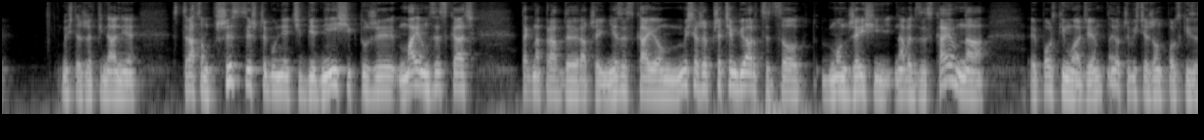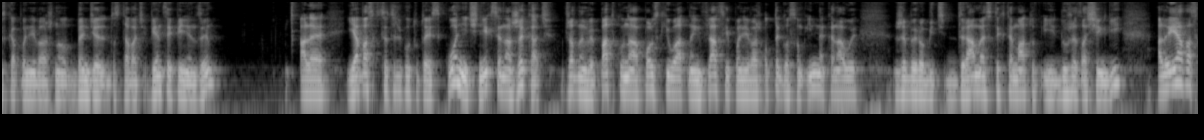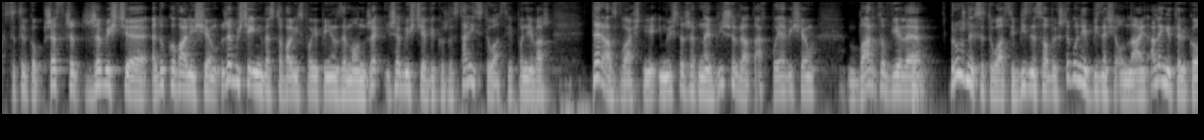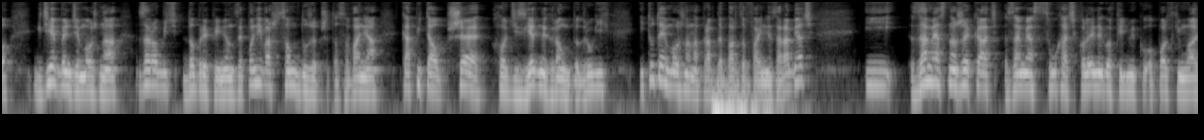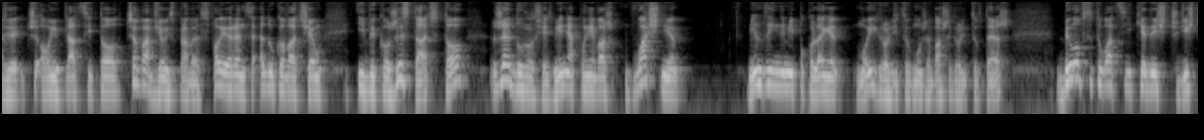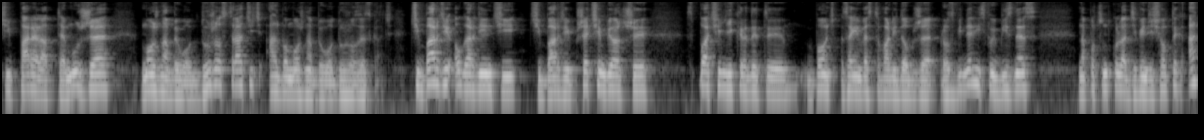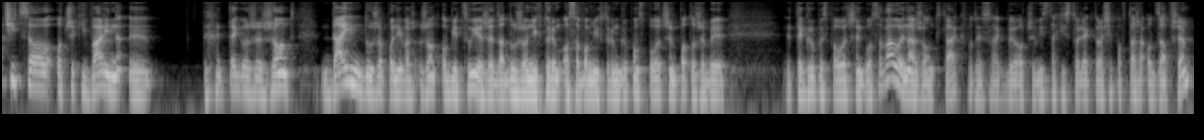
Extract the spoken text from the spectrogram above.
myślę, że finalnie stracą wszyscy, szczególnie ci biedniejsi, którzy mają zyskać, tak naprawdę raczej nie zyskają. Myślę, że przedsiębiorcy, co mądrzejsi, nawet zyskają na y, Polskim Ładzie. No i oczywiście rząd polski zyska, ponieważ no, będzie dostawać więcej pieniędzy. Ale ja Was chcę tylko tutaj skłonić, nie chcę narzekać w żadnym wypadku na Polski Ład, na inflację, ponieważ od tego są inne kanały, żeby robić dramę z tych tematów i duże zasięgi, ale ja Was chcę tylko przestrzec, żebyście edukowali się, żebyście inwestowali swoje pieniądze mądrze i żebyście wykorzystali sytuację, ponieważ teraz właśnie i myślę, że w najbliższych latach pojawi się bardzo wiele różnych sytuacji biznesowych, szczególnie w biznesie online, ale nie tylko, gdzie będzie można zarobić dobre pieniądze, ponieważ są duże przetasowania, kapitał przechodzi z jednych rąk do drugich i tutaj można naprawdę bardzo fajnie zarabiać. I zamiast narzekać, zamiast słuchać kolejnego filmiku o Polskim Ładzie czy o inflacji, to trzeba wziąć sprawę w swoje ręce, edukować się i wykorzystać to, że dużo się zmienia, ponieważ właśnie między innymi pokolenie moich rodziców, może waszych rodziców też, było w sytuacji kiedyś 30 parę lat temu, że można było dużo stracić albo można było dużo zyskać. Ci bardziej ogarnięci, ci bardziej przedsiębiorczy, spłacili kredyty bądź zainwestowali dobrze, rozwinęli swój biznes na początku lat 90., a ci, co oczekiwali na, y, tego, że rząd da im dużo, ponieważ rząd obiecuje, że da dużo niektórym osobom, niektórym grupom społecznym po to, żeby te grupy społeczne głosowały na rząd, tak? Bo to jest jakby oczywista historia, która się powtarza od zawsze.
